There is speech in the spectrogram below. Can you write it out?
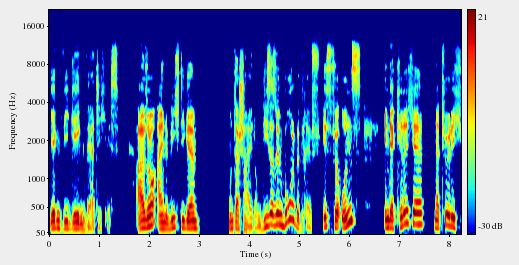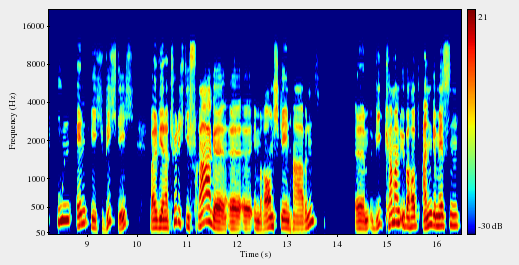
irgendwie gegenwärtig ist. Also eine wichtige Unterscheidung. Dieser Symbolbegriff ist für uns in der Kirche natürlich unendlich wichtig, weil wir natürlich die Frage äh, äh, im Raum stehen haben, äh, wie kann man überhaupt angemessen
